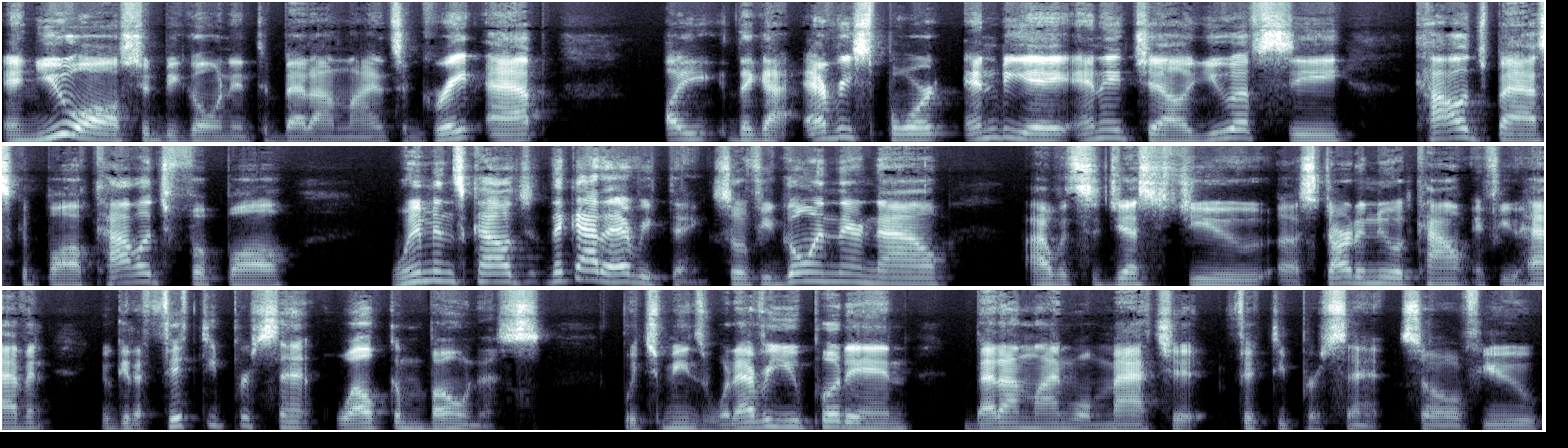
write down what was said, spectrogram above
and you all should be going into Bet Online. It's a great app. Uh, they got every sport NBA, NHL, UFC, college basketball, college football women's college, they got everything. So if you go in there now, I would suggest you uh, start a new account. If you haven't, you'll get a 50% welcome bonus, which means whatever you put in, Bet Online will match it 50%. So if you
